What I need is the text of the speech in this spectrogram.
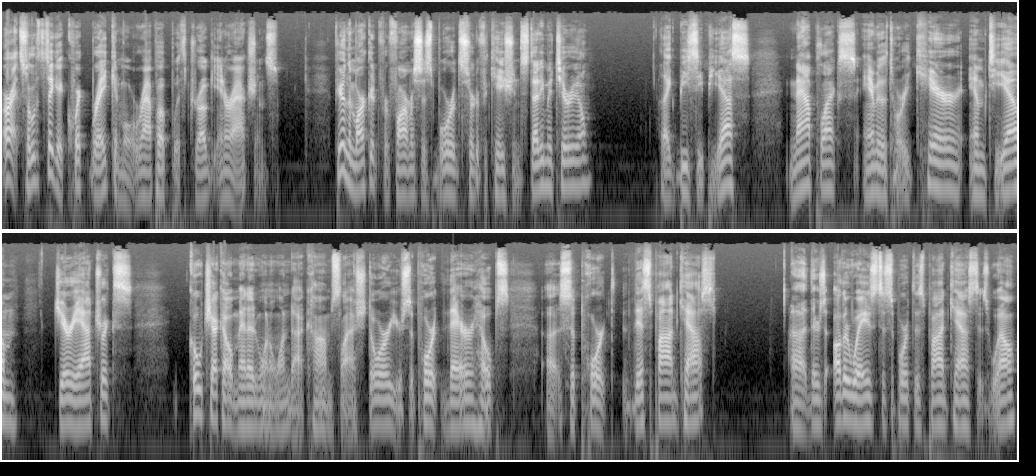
All right, so let's take a quick break and we'll wrap up with drug interactions. If you're in the market for pharmacist board certification study material like BCPS, NAPLEX, ambulatory care, MTM, geriatrics, go check out meded101.com slash store. Your support there helps uh, support this podcast. Uh, there's other ways to support this podcast as well.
